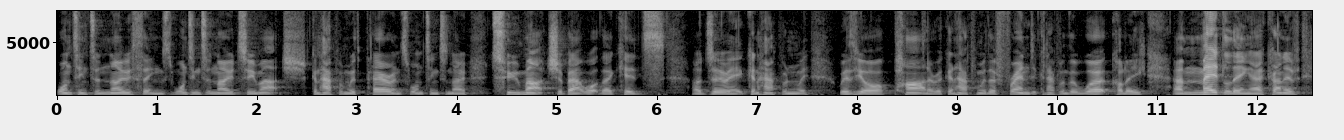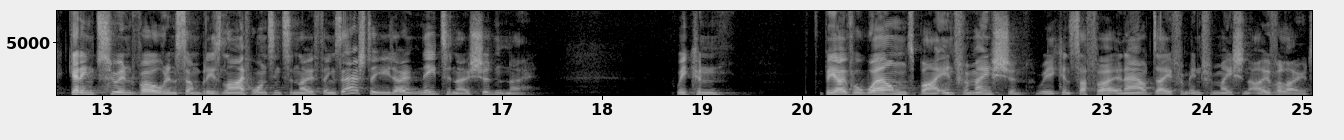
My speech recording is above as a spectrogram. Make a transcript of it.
wanting to know things, wanting to know too much. It can happen with parents wanting to know too much about what their kids are doing. It can happen with, with your partner. It can happen with a friend. It can happen with a work colleague. A meddling, a kind of getting too involved in somebody's life, wanting to know things actually you don't need to know, shouldn't know. We can be overwhelmed by information. We can suffer in our day from information overload,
